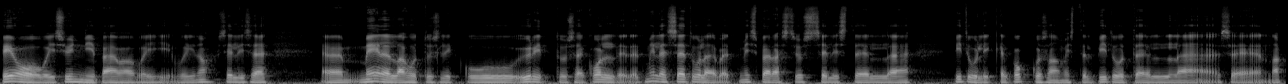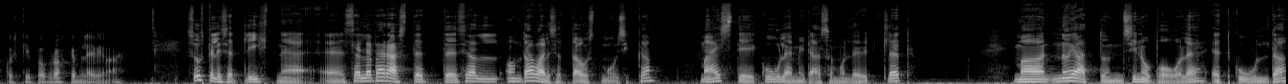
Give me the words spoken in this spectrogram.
peo või sünnipäeva või, või noh, sellise eh, meelelahutusliku ürituse koldeid, et millest see tuleb, et mispärast just sellistel eh, pidulikel kokkusaamistel, pidudel see nakkus kipub rohkem levima? suhteliselt lihtne, sellepärast et seal on tavaliselt taustmuusika, ma hästi ei kuule, mida sa mulle ütled. Ma nõjatun sinu poole, et kuulda,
